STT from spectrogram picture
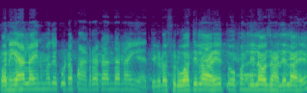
पण या लाईनमध्ये कुठं पांढरा कांदा नाही आहे. तिकडं सुरुवातीला आहे तो पण लिलाव झालेला आहे.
